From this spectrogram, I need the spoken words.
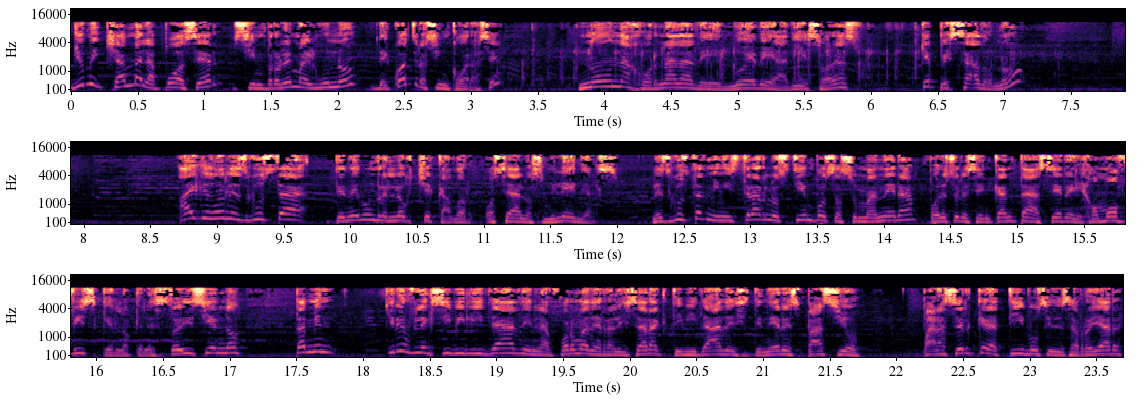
yo mi chamba la puedo hacer sin problema alguno de 4 a 5 horas, ¿eh? No una jornada de 9 a 10 horas. Qué pesado, ¿no? A ellos no les gusta tener un reloj checador, o sea, los millennials. Les gusta administrar los tiempos a su manera, por eso les encanta hacer el home office, que es lo que les estoy diciendo. También quieren flexibilidad en la forma de realizar actividades y tener espacio para ser creativos y desarrollar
